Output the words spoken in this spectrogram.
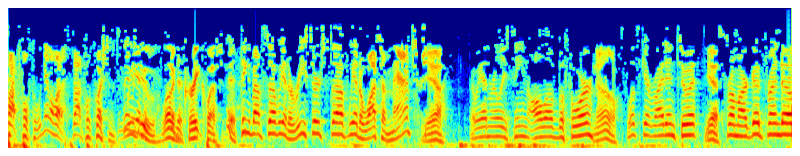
thoughtful. We got a lot of thoughtful questions. We had- do. A lot of great questions. we had to think about stuff. We had to research stuff. We had to watch a match Yeah. that we hadn't really seen all of before. No. So let's get right into it. Yes. From our good friendo,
